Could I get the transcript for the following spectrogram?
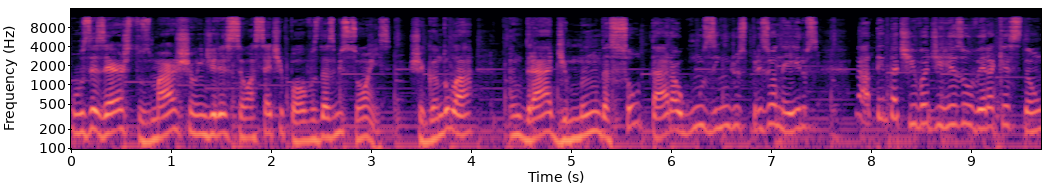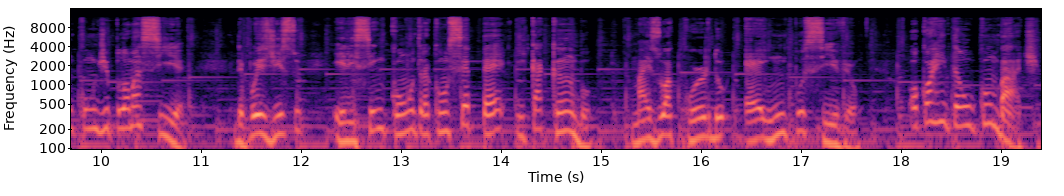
os exércitos marcham em direção a Sete Povos das Missões. Chegando lá, Andrade manda soltar alguns índios prisioneiros na tentativa de resolver a questão com diplomacia. Depois disso, ele se encontra com Cepé e Cacambo, mas o acordo é impossível. Ocorre então o combate.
